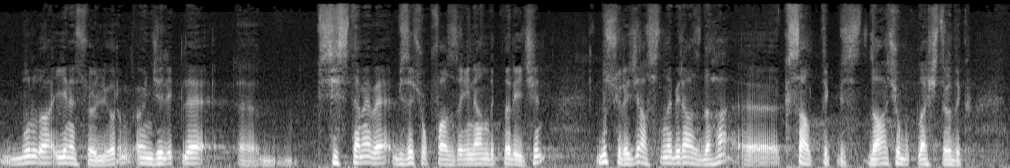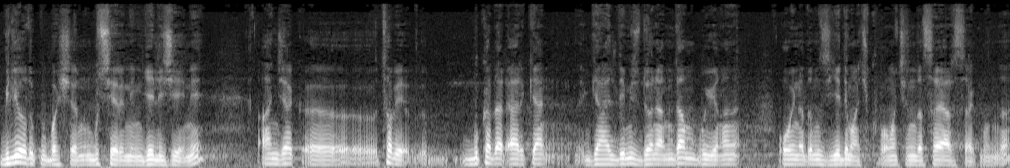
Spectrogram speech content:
Burada yine söylüyorum. Öncelikle sisteme ve bize çok fazla inandıkları için bu süreci aslında biraz daha e, kısalttık biz. Daha çabuklaştırdık. Biliyorduk bu başarının, bu serinin geleceğini. Ancak e, tabii bu kadar erken geldiğimiz dönemden bu yana oynadığımız 7 maç kupa maçını da sayarsak bunda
